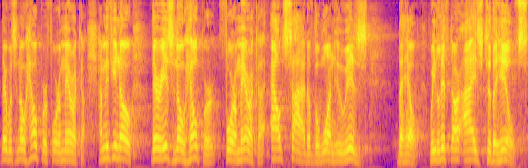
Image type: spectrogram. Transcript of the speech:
There was no helper for America. How many of you know there is no helper for America outside of the one who is the help? We lift our eyes to the hills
